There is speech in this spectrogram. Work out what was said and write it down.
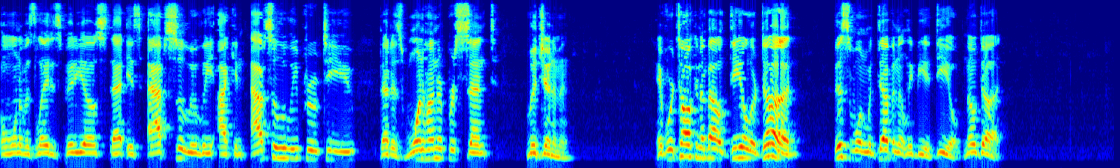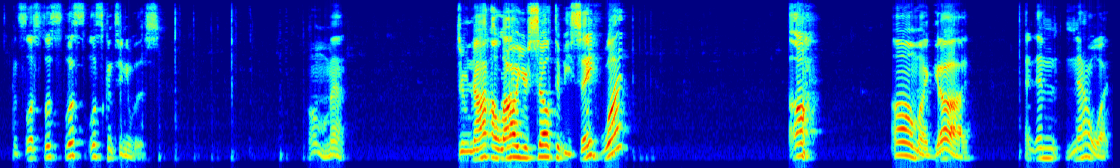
on one of his latest videos, that is absolutely, I can absolutely prove to you that is 100% legitimate. If we're talking about deal or dud, this one would definitely be a deal, no dud. Let's let's let's let's let's continue with this. Oh man. Do not allow yourself to be safe. What? Oh, oh my God. And then now what?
